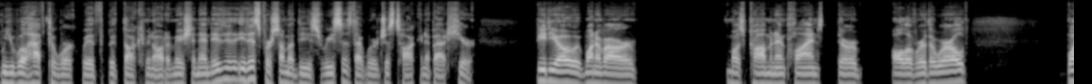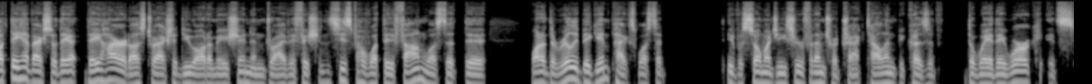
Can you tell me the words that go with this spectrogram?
we will have to work with with document automation, and it, it is for some of these reasons that we're just talking about here. BDO, one of our most prominent clients, they're all over the world what they have actually they they hired us to actually do automation and drive efficiencies. But what they found was that the one of the really big impacts was that it was so much easier for them to attract talent because of the way they work. It's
